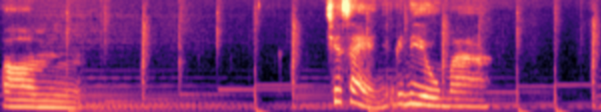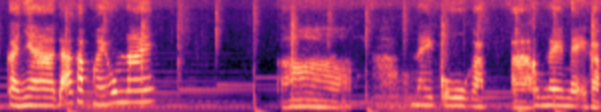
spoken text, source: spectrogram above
um, chia sẻ những cái điều mà cả nhà đã gặp ngày hôm nay. À, hôm nay cô gặp à hôm nay mẹ gặp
